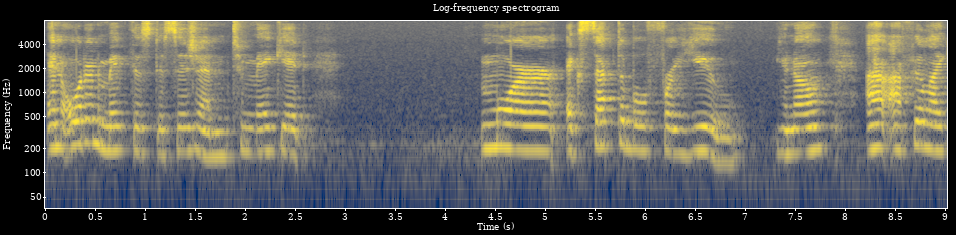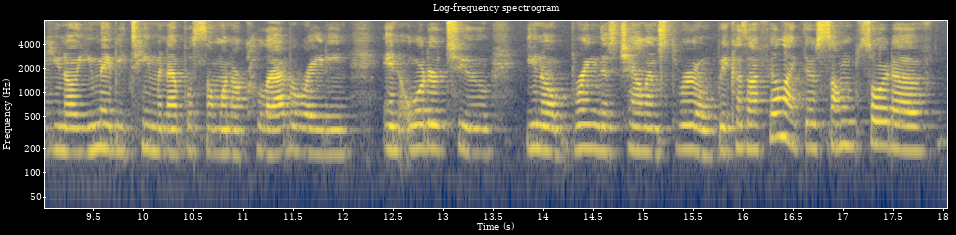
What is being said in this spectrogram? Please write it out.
in order to make this decision, to make it more acceptable for you, you know. I, I feel like, you know, you may be teaming up with someone or collaborating in order to, you know, bring this challenge through. Because I feel like there's some sort of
